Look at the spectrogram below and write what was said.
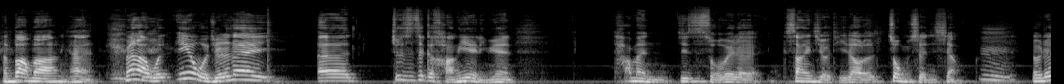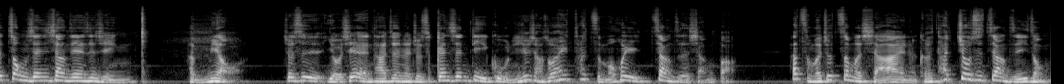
很棒吧？你看，没有啦，我因为我觉得在呃，就是这个行业里面，他们就是所谓的上一集有提到的众生相，嗯，我觉得众生相这件事情很妙啊，就是有些人他真的就是根深蒂固，你就想说，哎，他怎么会这样子的想法？他怎么就这么狭隘呢？可是他就是这样子一种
